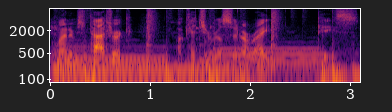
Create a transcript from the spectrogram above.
my name is Patrick. I'll catch you real soon, all right? Peace.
